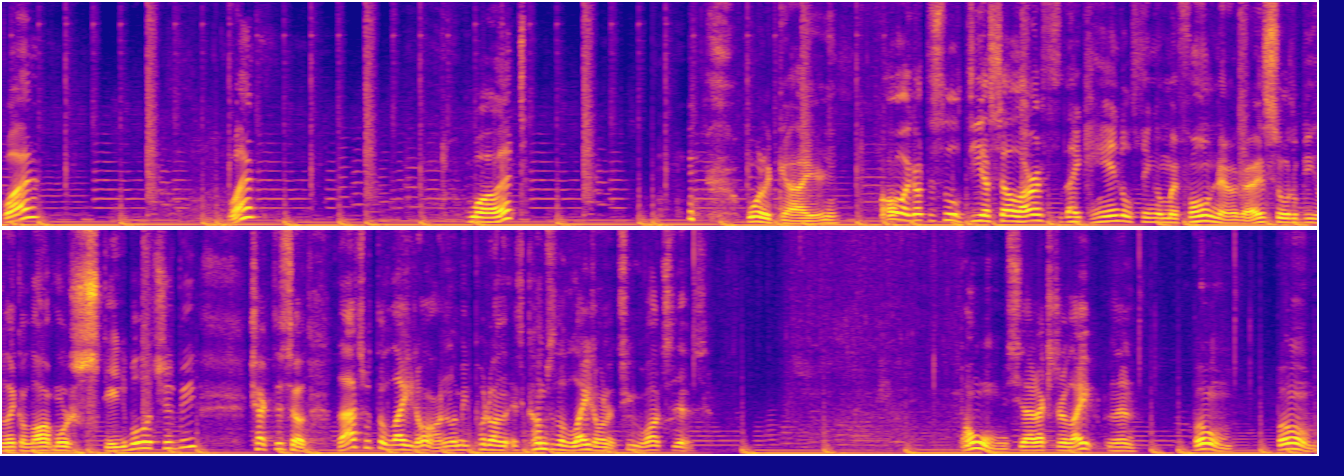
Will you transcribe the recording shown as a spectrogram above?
What? What? What? what a guy? Oh, I got this little DSLR like handle thing on my phone now, guys, so it'll be like a lot more stable, it should be. Check this out. That's with the light on. Let me put on, it comes with a light on it too. Watch this. Boom, you see that extra light? And then boom, boom.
